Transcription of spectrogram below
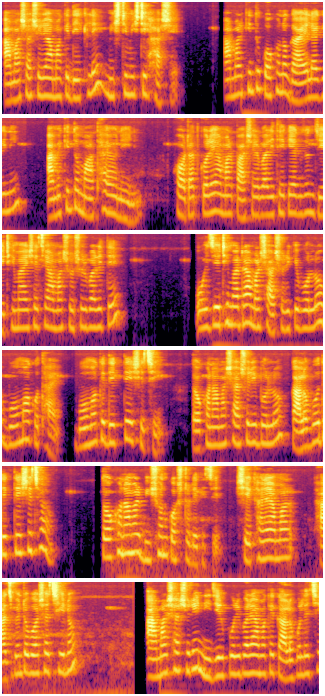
আমার শাশুড়ি আমাকে দেখলে মিষ্টি মিষ্টি হাসে। আমার কিন্তু কখনো গায়ে লাগেনি, আমি কিন্তু মাথায়ও নিইনি। হঠাৎ করে আমার পাশের বাড়ি থেকে একজন জেঠিমা এসেছে আমার শ্বশুর বাড়িতে। ওই জেঠিমাটা আমার শাশুড়িকে বলল, বৌমা কোথায়? বৌমাকে দেখতে এসেছি। তখন আমার শাশুড়ি বলল, কালো বউ দেখতে এসেছ? তখন আমার ভীষণ কষ্ট লেগেছে। সেখানে আমার হাজব্যান্ডও বসা ছিল। আমার শাশুড়ি নিজের পরিবারে আমাকে কালো বলেছে,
